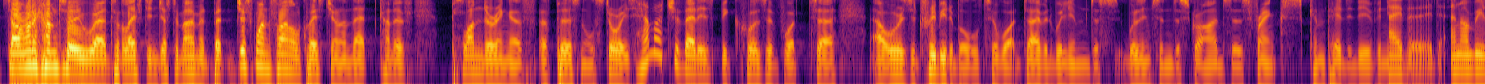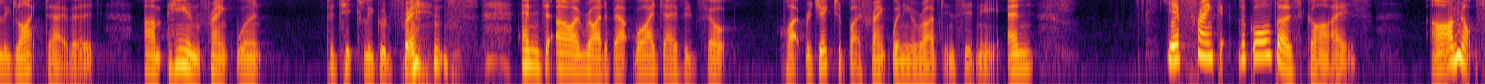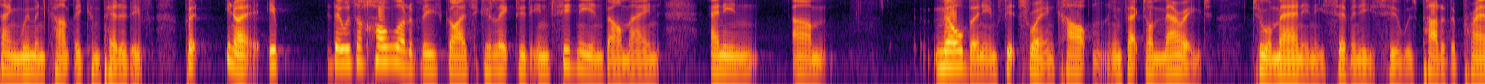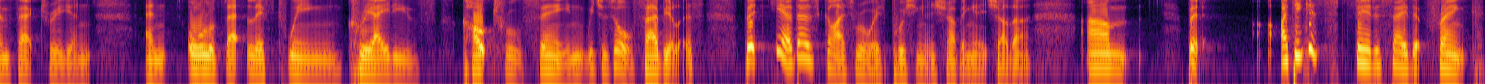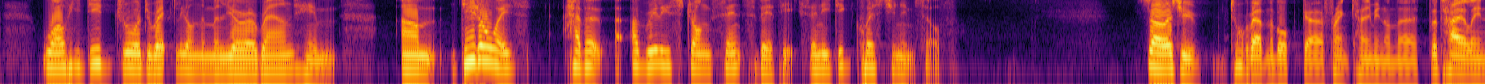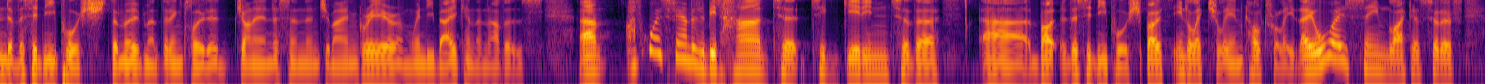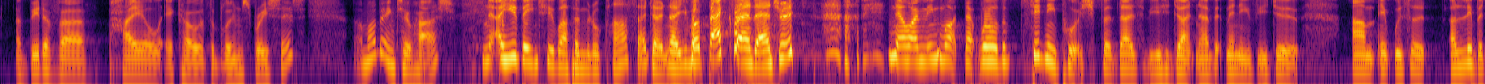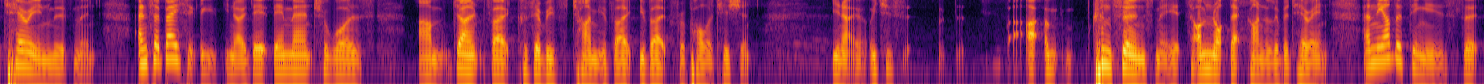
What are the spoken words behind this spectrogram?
so I want to come to uh, to the left in just a moment, but just one final question on that kind of plundering of, of personal stories. How much of that is because of what, uh, or is attributable to what David William des- Williamson describes as Frank's competitive? And David, and I really like David. Um, he and Frank weren't particularly good friends. and uh, I write about why David felt quite rejected by Frank when he arrived in Sydney. And yeah, Frank, look, all those guys, I'm not saying women can't be competitive, but you know, it, there was a whole lot of these guys who collected in Sydney in Balmain and in um, Melbourne in Fitzroy and Carlton. In fact, I'm married to a man in his 70s who was part of the pram factory and, and all of that left wing creative cultural scene, which is all fabulous. But yeah, those guys were always pushing and shoving each other. Um, I think it's fair to say that Frank, while he did draw directly on the milieu around him, um, did always have a, a really strong sense of ethics and he did question himself. So, as you talk about in the book, uh, Frank came in on the, the tail end of the Sydney push, the movement that included John Anderson and Germaine Greer and Wendy Bacon and others. Um, I've always found it a bit hard to, to get into the uh, bo- the Sydney push, both intellectually and culturally. They always seemed like a sort of a bit of a pale echo of the Bloomsbury set. Am I being too harsh? No, are you being too upper middle class? I don't know. You've got background, Andrew. no, I mean what that. Well, the Sydney push, for those of you who don't know, but many of you do, um, it was a, a, libertarian movement, and so basically, you know, their, their mantra was, um, "Don't vote because every time you vote, you vote for a politician." You know, which is. Uh, um, concerns me. It's, I'm not that kind of libertarian. And the other thing is that,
